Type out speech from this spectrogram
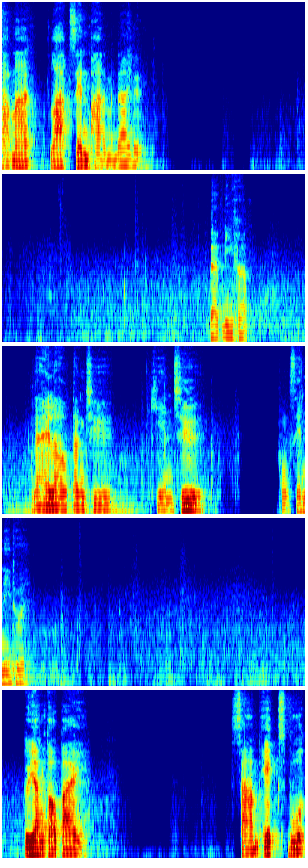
สามารถลากเส้นผ่านมันได้เลย แบบนี้ครับ และให้เราตั้งชื่อ เขียนชื่อ ของเส้นนี้ด้วย ตัวอย่างต่อไป 3x บวก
